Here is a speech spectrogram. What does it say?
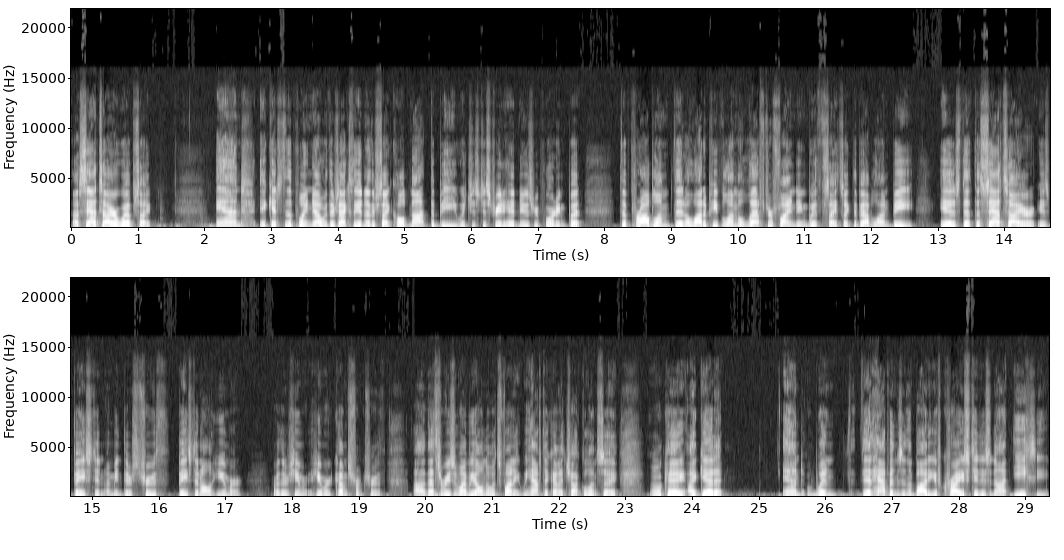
a satire website. And it gets to the point now where there's actually another site called Not the Bee, which is just straight ahead news reporting. But the problem that a lot of people on the left are finding with sites like the Babylon Bee is that the satire is based in, I mean, there's truth based in all humor, or there's humor, humor comes from truth. Uh, that's the reason why we all know it's funny. We have to kind of chuckle and say, okay, I get it. And when th- that happens in the body of Christ, it is not easy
